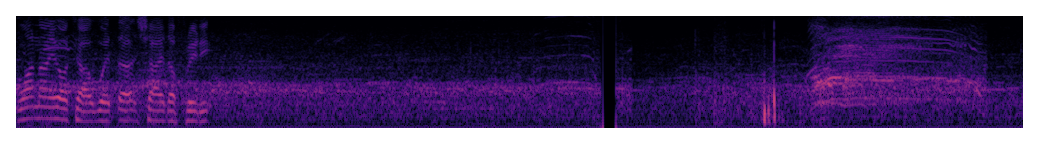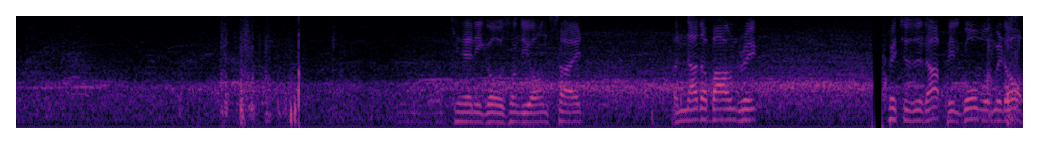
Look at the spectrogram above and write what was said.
One iota with uh, Shahid Afridi. Again, he goes on the onside. Another boundary. Pitches it up. He'll go over mid-off.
